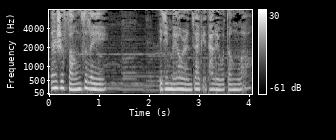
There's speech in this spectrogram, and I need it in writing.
但是房子里已经没有人再给他留灯了。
